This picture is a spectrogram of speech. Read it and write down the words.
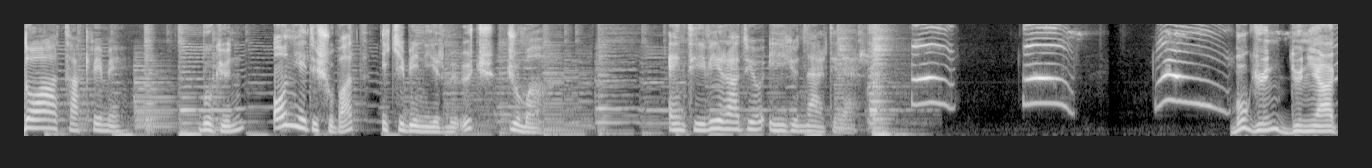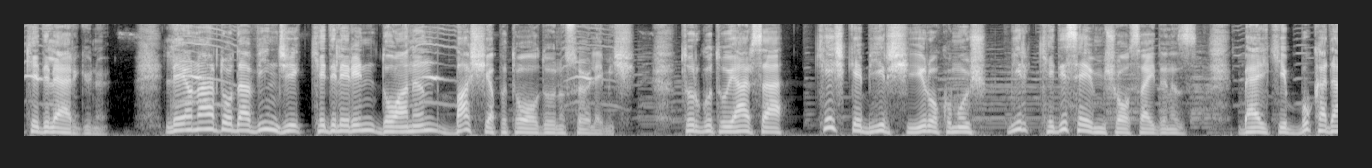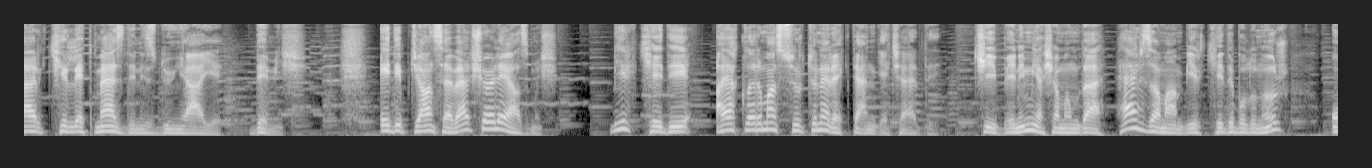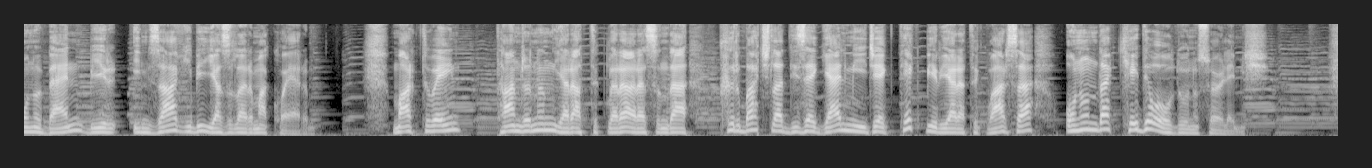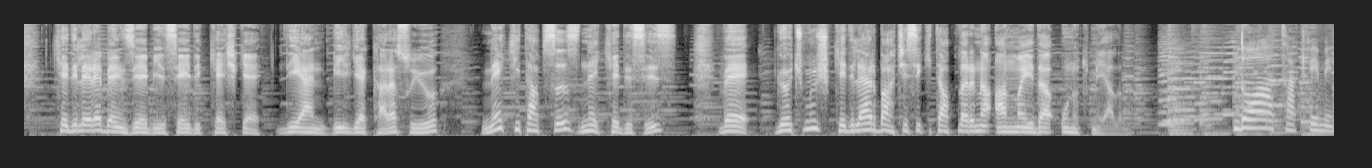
Doğa Takvimi Bugün 17 Şubat 2023 Cuma. NTV Radyo iyi günler diler. Bugün Dünya Kediler Günü. Leonardo da Vinci kedilerin doğanın başyapıtı olduğunu söylemiş. Turgut Uyarsa keşke bir şiir okumuş, bir kedi sevmiş olsaydınız. Belki bu kadar kirletmezdiniz dünyayı demiş. Edip Cansever şöyle yazmış. Bir kedi ayaklarıma sürtünerekten geçerdi. Ki benim yaşamımda her zaman bir kedi bulunur, onu ben bir imza gibi yazılarıma koyarım. Mark Twain, Tanrı'nın yarattıkları arasında kırbaçla dize gelmeyecek tek bir yaratık varsa onun da kedi olduğunu söylemiş. Kedilere benzeyebilseydik keşke diyen Bilge Karasu'yu ne kitapsız ne kedisiz ve Göçmüş Kediler Bahçesi kitaplarını anmayı da unutmayalım. Doğa Takvimi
